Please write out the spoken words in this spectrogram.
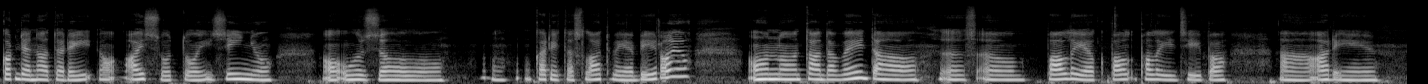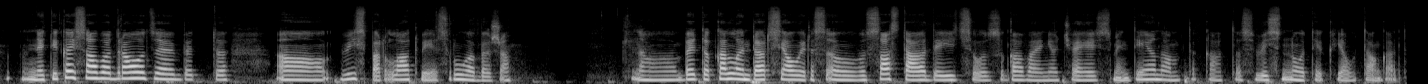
koordinātori aizsūtoja ziņu uz Karitas Latvijā biroju, un tādā veidā paliek pal palīdzība arī ne tikai savā draudzē, bet uh, uh, vispār Latvijas robeža. Uh, bet kalendārs jau ir uh, sastādīts uz gavaiņu 40 dienām, tā kā tas viss notiek jau tagad,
